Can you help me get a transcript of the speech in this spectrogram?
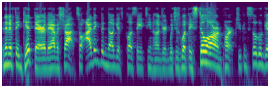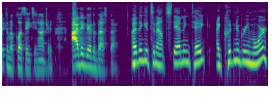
And then if they get there, they have a shot. So I think the Nuggets plus 1800, which is what they still are on Parx. You can still go get them at plus 1800. I think they're the best bet. I think it's an outstanding take. I couldn't agree more.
